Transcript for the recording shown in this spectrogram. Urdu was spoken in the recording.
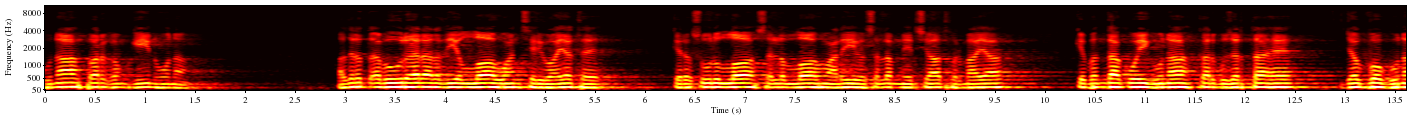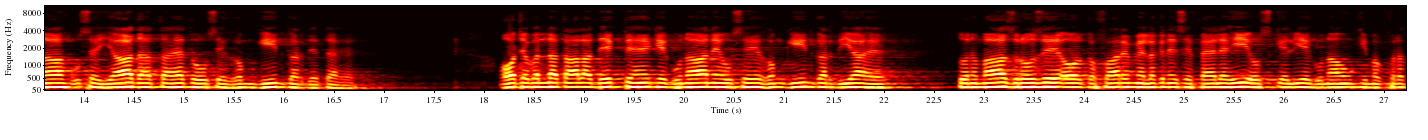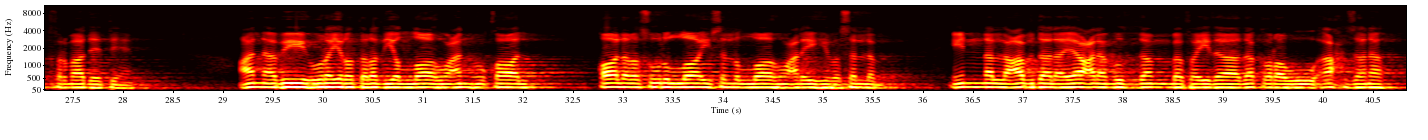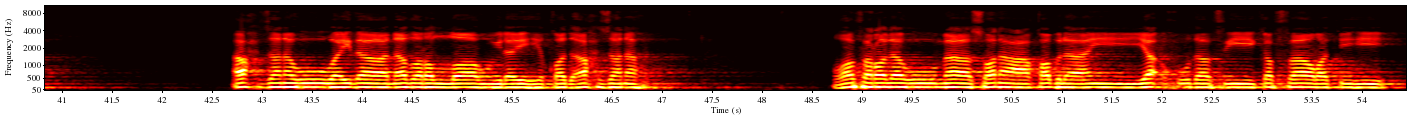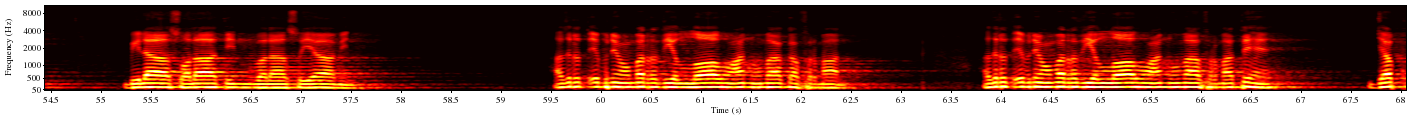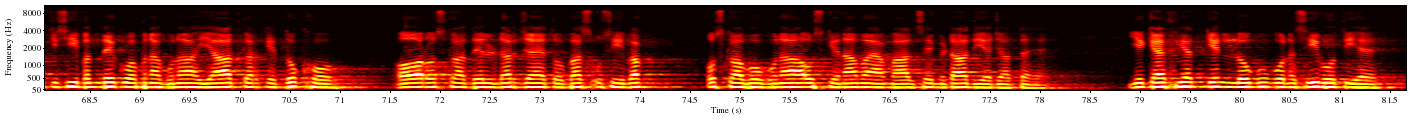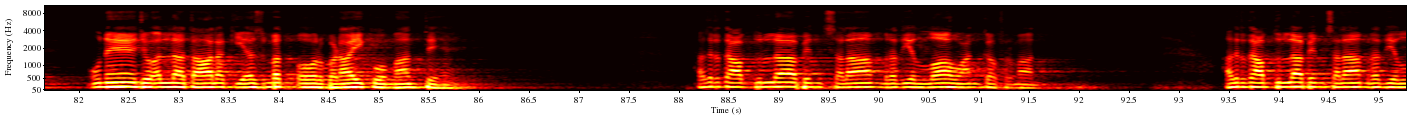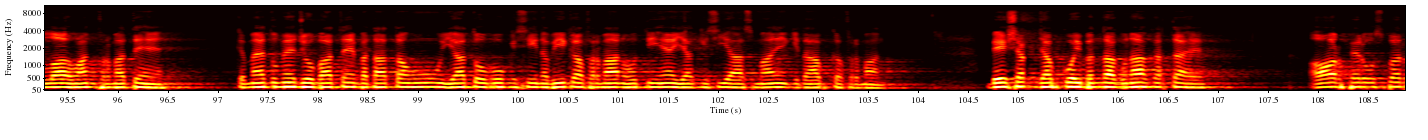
گناہ پر غمگین ہونا۔ حضرت ابو ریرا رضی اللہ عنہ سے روایت ہے کہ رسول اللہ صلی اللہ علیہ وسلم نے ارشاد فرمایا کہ بندہ کوئی گناہ کر گزرتا ہے، جب وہ گناہ اسے یاد آتا ہے تو اسے غمگین کر دیتا ہے۔ اور جب اللہ تعالیٰ دیکھتے ہیں کہ گناہ نے اسے غمگین کر دیا ہے، تو نماز روزے اور کفارے میں لگنے سے پہلے ہی اس کے لیے گناہوں کی مغفرت فرما دیتے ہیں۔ عن ابی حریرت رضی اللہ عنہ قال قال رسول اللہ صلی اللہ علیہ وسلم إن العبد لا يعلم الذنب فإذا ذكره أحزنه أحزنه وإذا نظر الله إليه قد أحزنه غفر له ما صنع قبل أن يأخذ في كفارته بلا صلاة ولا صيام. حضرت ابن عمر رضی اللہ عنہما کا فرمان۔ حضرت ابن عمر رضی اللہ عنہما فرماتے ہیں، جب کسی بندے کو اپنا گناہ یاد کر کے دکھ ہو اور اس کا دل ڈر جائے تو بس اسی وقت اس کا وہ گناہ اس کے نامہ اعمال سے مٹا دیا جاتا ہے۔ یہ کیفیت کن لوگوں کو نصیب ہوتی ہے؟ انہیں جو اللہ تعالیٰ کی عظمت اور بڑائی کو مانتے ہیں۔ حضرت عبداللہ بن سلام رضی اللہ عنہ کا فرمان۔ حضرت عبداللہ بن سلام رضی اللہ عنہ فرماتے ہیں کہ میں تمہیں جو باتیں بتاتا ہوں، یا تو وہ کسی نبی کا فرمان ہوتی ہیں، یا کسی آسمانی کتاب کا فرمان۔ بے شک جب کوئی بندہ گناہ کرتا ہے اور پھر اس پر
